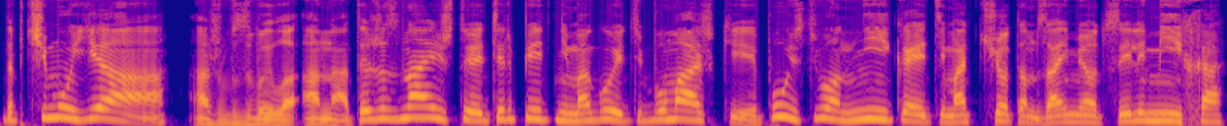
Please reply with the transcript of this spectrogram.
«Да почему я?» — аж взвыла она. «Ты же знаешь, что я терпеть не могу эти бумажки. Пусть вон Ника этим отчетом займется или Миха».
